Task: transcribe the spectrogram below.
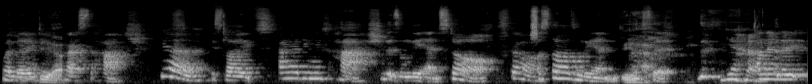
When they do Yeah. press the hash. yeah, It's like adding a hash is on the end, star. star. A star's on the end. Yeah. That's it. Yeah. And then they,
